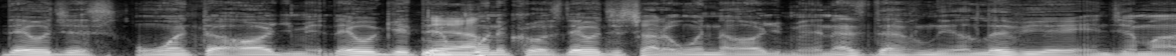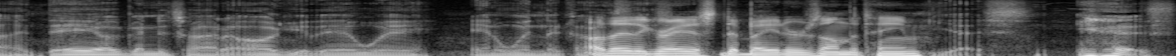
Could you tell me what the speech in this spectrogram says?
they would just want the argument. They would get their Yeah. point across. They would just try to win the argument, and that's definitely Olivier and Jahmai. They are going to try to argue their way and win the. Are they the greatest debaters on the team? Yes, yes.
